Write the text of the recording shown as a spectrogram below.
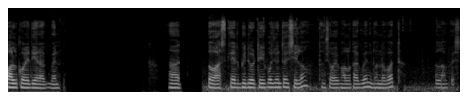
অল করে দিয়ে রাখবেন। তো আজকের ভিডিওটি এই পর্যন্তই ছিল। তো সবাই ভালো থাকবেন ধন্যবাদ। আল্লাহ হাফেজ।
